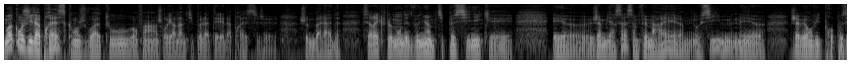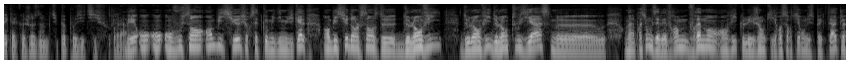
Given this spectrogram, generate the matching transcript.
Moi, quand je lis la presse, quand je vois tout, enfin, je regarde un petit peu la télé, la presse, je, je me balade. C'est vrai que le monde est devenu un petit peu cynique et, Et j'aime bien ça, ça me fait marrer aussi, mais j'avais envie de proposer quelque chose d'un petit peu positif. Voilà. Mais on, on, vous sent ambitieux sur cette comédie musicale, ambitieux dans le sens de, l'envie, de l'envie, de l'enthousiasme. on a l'impression que vous avez vraiment, vraiment envie que les gens qui ressortiront du spectacle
